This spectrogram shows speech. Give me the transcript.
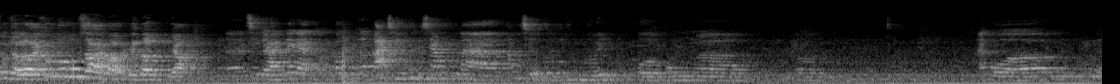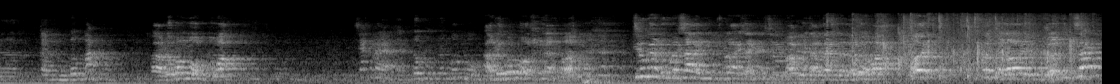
Câu trả lời không đúng không sai mà yên tâm nhá. À, chị đoán đây là cộng cộng ba chín phần trăm là tăng trưởng của thị mới của vùng uh, à, của uh, vùng đông bắc. À, đông bắc một đúng không chắc là đông đông bắc một. À đông bắc một. Chưa biết đúng hay sai nhưng chúng ta hãy dành cho chị để trả lời được không ạ thôi câu trả lời rất chính xác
